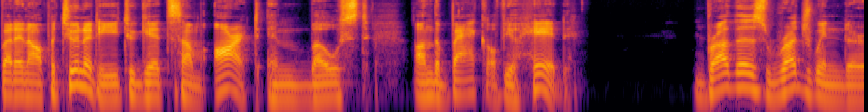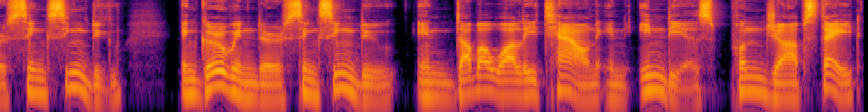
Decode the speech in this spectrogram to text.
but an opportunity to get some art embossed on the back of your head. Brothers Rajwinder Singh Sidhu and Gurwinder Singh Sidhu in Dabwali town in India's Punjab state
